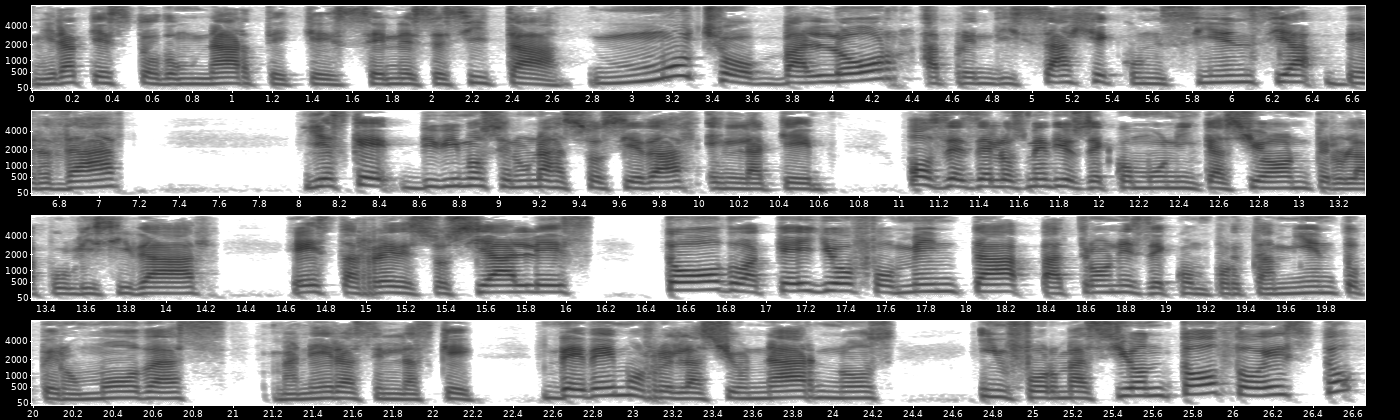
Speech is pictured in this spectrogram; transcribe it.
Mira que es todo un arte que se necesita mucho valor, aprendizaje, conciencia, verdad. Y es que vivimos en una sociedad en la que, pues desde los medios de comunicación, pero la publicidad, estas redes sociales, todo aquello fomenta patrones de comportamiento, pero modas, maneras en las que debemos relacionarnos, información, todo esto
